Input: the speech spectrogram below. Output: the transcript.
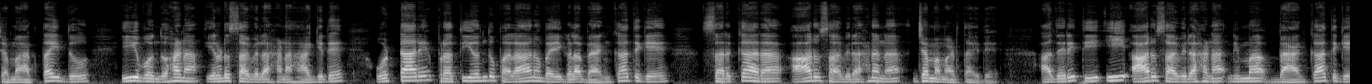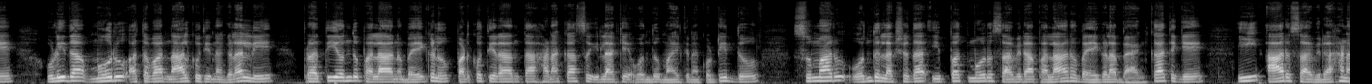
ಜಮಾ ಆಗ್ತಾ ಇದ್ದು, ಈ ಒಂದು ಹಣ ಎರಡು ಸಾವಿರ ಹಣ ಆಗಿದೆ. ಒಟ್ಟಾರೆ ಪ್ರತಿಯೊಂದು ಫಲಾನುಭವಿಗಳ ಬ್ಯಾಂಕ್ ಖಾತೆಗೆ ಸರ್ಕಾರ ಆರು ಸಾವಿರ ಹಣನ ಜಮಾ ಮಾಡ್ತಾ ಇದೆ. ಅದೇ ರೀತಿ ಈ ಆರು ಸಾವಿರ ಹಣ ನಿಮ್ಮ ಬ್ಯಾಂಕ್ ಖಾತೆಗೆ ಉಳಿದ ಮೂರು ಅಥವಾ ನಾಲ್ಕು ದಿನಗಳಲ್ಲಿ ಪ್ರತಿಯೊಂದು ಫಲಾನುಭವಿಗಳು ಪಡ್ಕೋತೀರಾ ಅಂತ ಹಣಕಾಸು ಇಲಾಖೆ ಒಂದು ಮಾಹಿತಿನ ಕೊಟ್ಟಿದ್ದು, ಸುಮಾರು ಒಂದು ಲಕ್ಷದ ಇಪ್ಪತ್ತ್ಮೂರು ಸಾವಿರ ಫಲಾನುಭವಿಗಳ ಬ್ಯಾಂಕ್ ಖಾತೆಗೆ ಈ ಆರು ಸಾವಿರ ಹಣ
